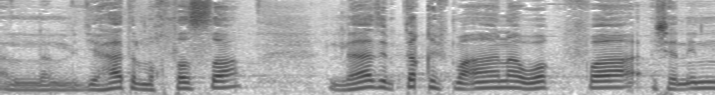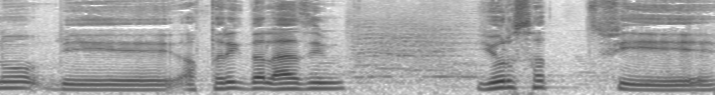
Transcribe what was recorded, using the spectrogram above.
الجهات المختصة لازم تقف معانا وقفة عشان إنه بالطريق ده لازم يرصد في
